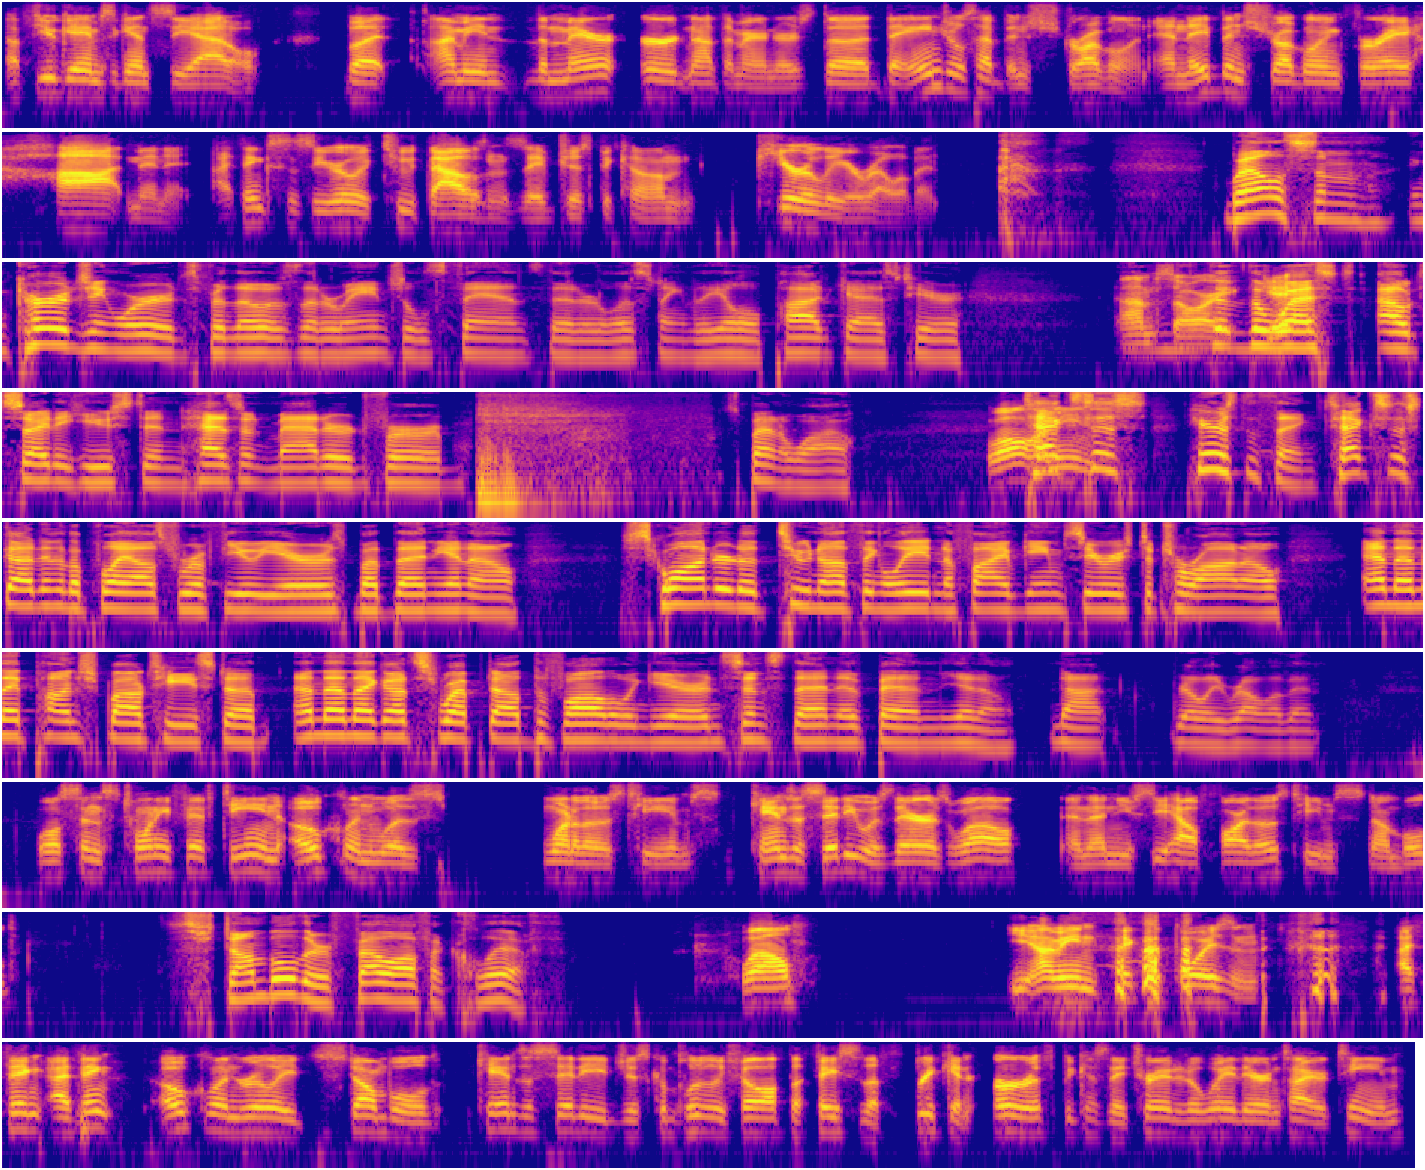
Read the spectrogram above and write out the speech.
a few games against Seattle. But I mean, the Mar or not the Mariners, the the Angels have been struggling, and they've been struggling for a hot minute. I think since the early 2000s, they've just become purely irrelevant. Well, some encouraging words for those that are Angels fans that are listening to the old podcast here. I'm sorry. The, the Get- West outside of Houston hasn't mattered for. It's been a while. Well, I mean, Texas, here's the thing. Texas got into the playoffs for a few years, but then, you know, squandered a 2 nothing lead in a five game series to Toronto, and then they punched Bautista, and then they got swept out the following year, and since then have been, you know, not really relevant. well, since 2015, Oakland was one of those teams. Kansas City was there as well, and then you see how far those teams stumbled. Stumbled or fell off a cliff. Well, yeah, I mean, pick the poison. I think I think Oakland really stumbled. Kansas City just completely fell off the face of the freaking earth because they traded away their entire team.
